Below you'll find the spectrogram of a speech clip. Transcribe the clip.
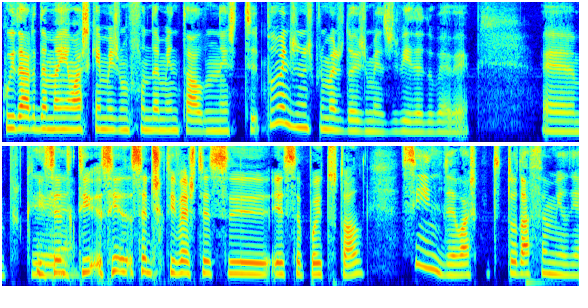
cuidar da mãe eu acho que é mesmo fundamental neste, pelo menos nos primeiros dois meses de vida do bebê. Eh, porque E sentes que, sentes que tiveste esse, esse apoio total? sim, eu acho que de toda a família,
